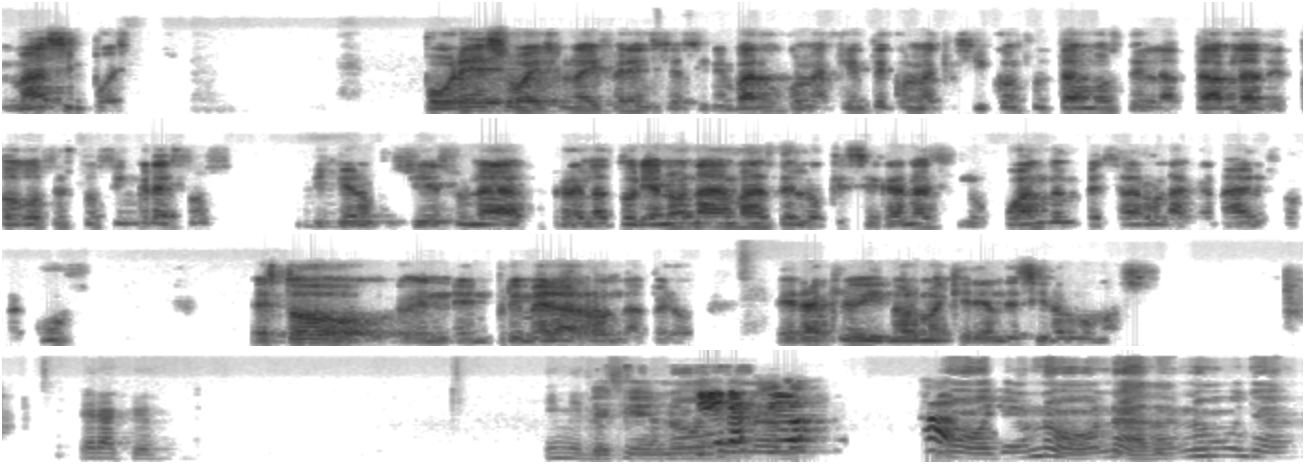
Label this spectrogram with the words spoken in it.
más impuestos. Por eso es una diferencia. Sin embargo, con la gente con la que sí consultamos de la tabla de todos estos ingresos, dijeron, pues sí, es una relatoria no nada más de lo que se gana, sino cuándo empezaron a ganar esos recursos. Esto en, primera ronda, pero Heraclio y Norma querían decir algo más. Heraclio. Y mi que no, nada. no, yo no, nada, no, ya.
